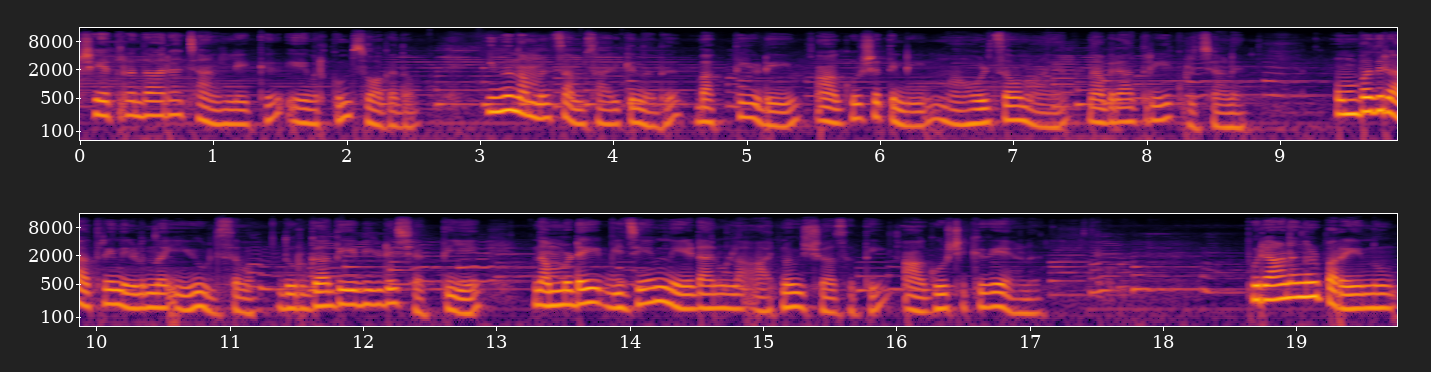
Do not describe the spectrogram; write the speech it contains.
ക്ഷേത്രധാര ചാനലിലേക്ക് ഏവർക്കും സ്വാഗതം. ഇന്ന് നമ്മൾ സംസാരിക്കുന്നത് ഭക്തിയുടെയും ആഘോഷത്തിന്റെയും മഹോത്സവമായ നവരാത്രിയെക്കുറിച്ചാണ്. ഒമ്പത് രാത്രി നീളുന്ന ഈ ഉത്സവം ദുർഗാദേവിയുടെ ശക്തിയെ നമ്മുടെ വിജയം നേടാനുള്ള ആത്മവിശ്വാസത്തെ ആഘോഷിക്കുകയാണ്. പുരാണങ്ങൾ പറയുന്നു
